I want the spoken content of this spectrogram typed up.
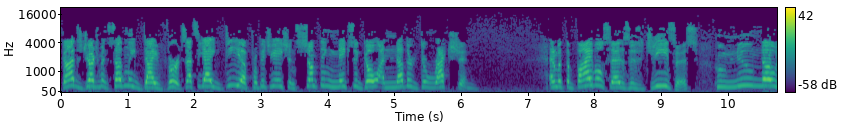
God's judgment suddenly diverts. That's the idea of propitiation. Something makes it go another direction. And what the Bible says is Jesus, who knew no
